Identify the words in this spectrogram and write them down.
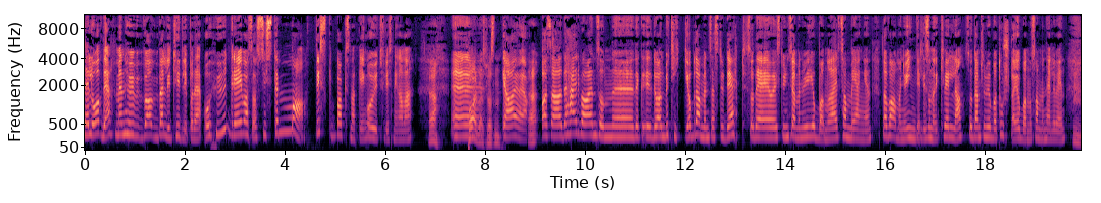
Det er lov, det, men hun var veldig tydelig på det. Og hun drev altså systematisk baksnakking og utfrysning av meg. Ja. Eh, På arbeidsplassen. Ja, ja, ja. Ja. Altså, det her var en sånn eh, Det, det var en butikkjobb da mens jeg studerte, så det er jo en stund siden, men Vi jobba nå der, samme gjengen. Da var man jo inndelt i sånne kvelder, så dem som jobba torsdag, jobba nå sammen hele veien. Mm.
